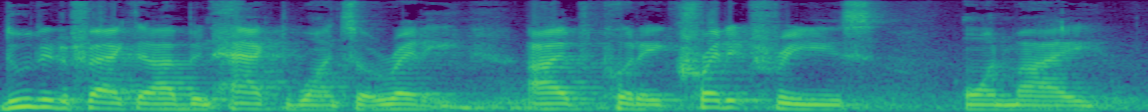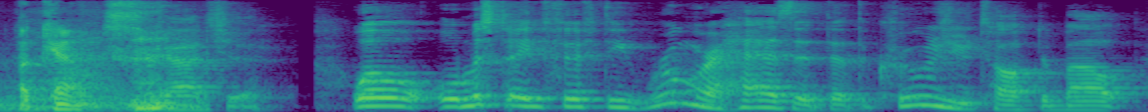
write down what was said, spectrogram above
due to the fact that I've been hacked once already, I've put a credit freeze on my accounts. Gotcha. Well, well, Mr. 850, rumor has it that the cruise you talked about,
